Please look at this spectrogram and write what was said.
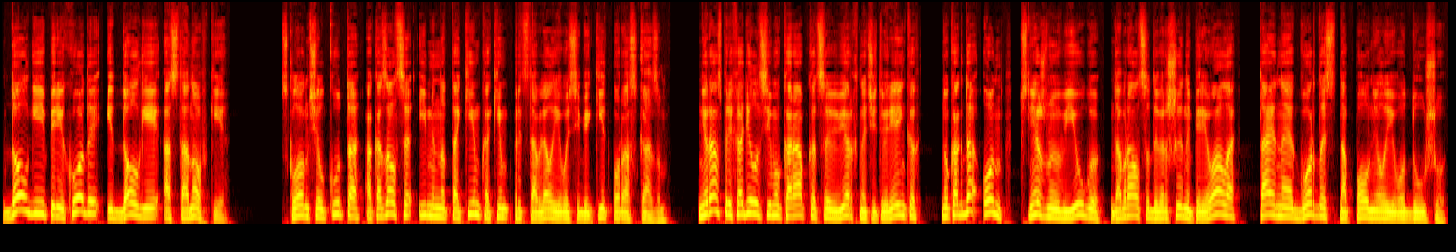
Долгие переходы и долгие остановки. Склон Челкута оказался именно таким, каким представлял его себе Кит по рассказам. Не раз приходилось ему карабкаться вверх на четвереньках, но когда он в снежную вьюгу добрался до вершины перевала, тайная гордость наполнила его душу.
